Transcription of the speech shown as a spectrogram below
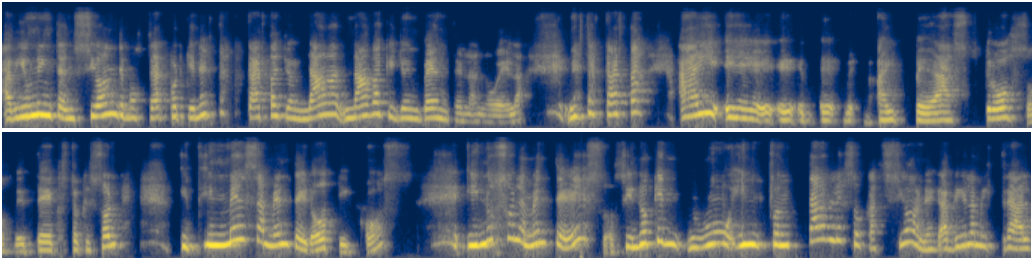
Había una intención de mostrar, porque en estas cartas, yo nada, nada que yo invente en la novela, en estas cartas hay, eh, eh, eh, hay pedazos, trozos de texto que son inmensamente eróticos, y no solamente eso, sino que en incontables ocasiones Gabriela Mistral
